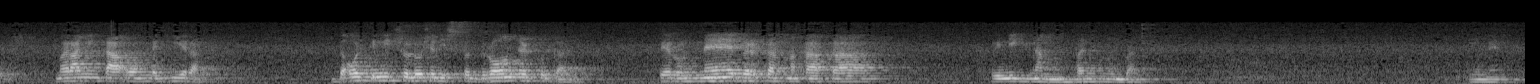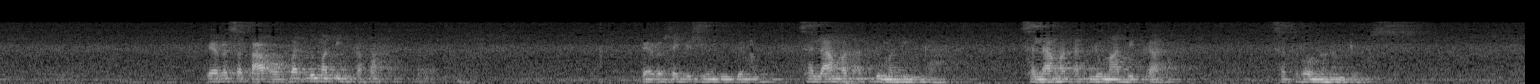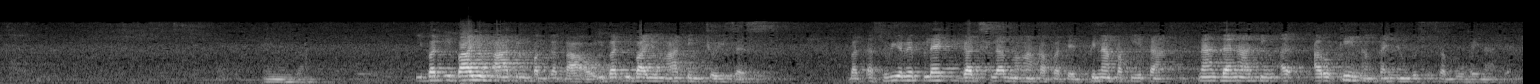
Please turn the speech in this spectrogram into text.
maraming taong naghirap. The ultimate solution is to draw near to God. Pero never kang makakarinig ng panunumbat. Amen. Pero sa tao, ba't dumating ka pa? Pero sa Diyos hindi ganun. Salamat at dumating ka. Salamat at lumapit ka sa trono ng Diyos. Amen ba? Iba't iba yung ating pagkatao, iba't iba yung ating choices. But as we reflect God's love, mga kapatid, pinapakita na handa nating arukin ang kanyang gusto sa buhay natin.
